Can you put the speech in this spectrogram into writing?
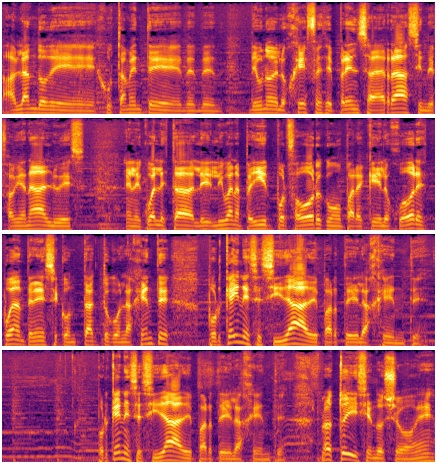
hablando de justamente de, uno de los jefes de prensa de Racing, de Fabián Alves, en el cual está, le, iban a pedir por favor como para que los jugadores puedan tener ese contacto con la gente, porque hay necesidad de parte de la gente. Porque hay necesidad de parte de la gente. No lo estoy diciendo yo, ¿eh?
